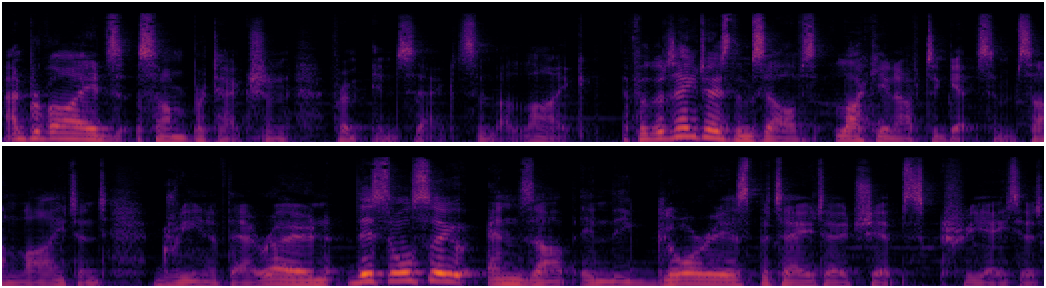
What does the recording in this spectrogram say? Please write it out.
and provides some protection from insects and the like. For the potatoes themselves, lucky enough to get some sunlight and green of their own, this also ends up in the glorious potato chips created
